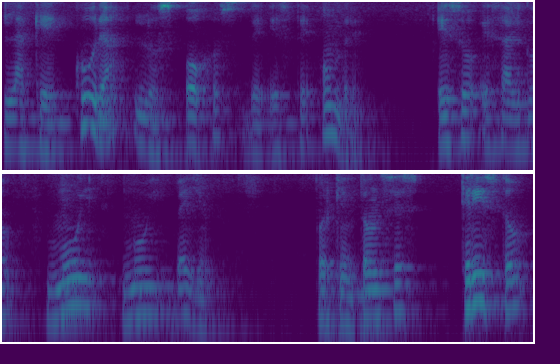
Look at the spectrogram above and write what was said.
la que cura los ojos de este hombre. Eso es algo muy, muy bello. Porque entonces Cristo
